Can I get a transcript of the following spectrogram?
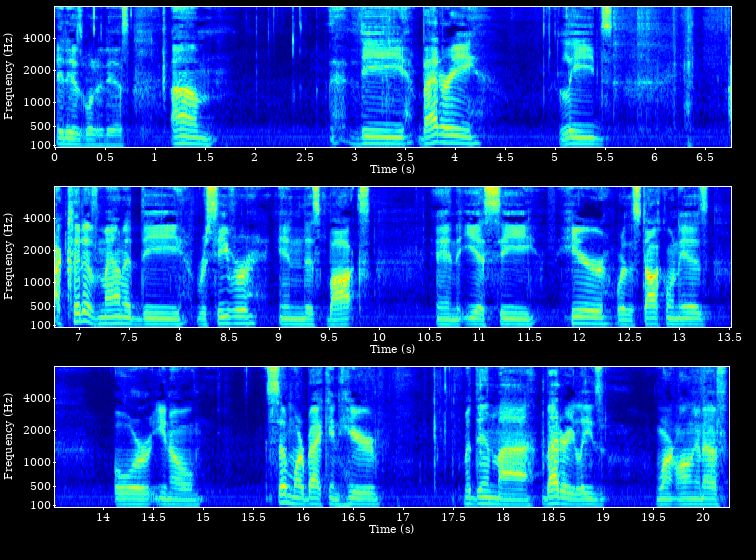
it is what it is. Um, the battery leads I could have mounted the receiver in this box and the ESC here where the stock one is, or, you know, somewhere back in here. But then my battery leads weren't long enough.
